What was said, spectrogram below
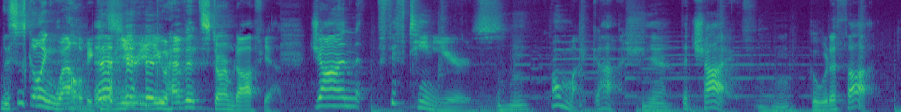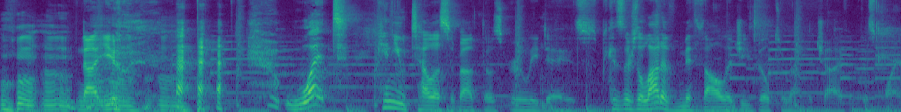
This is going well because you you haven't stormed off yet. John, 15 years. Mm-hmm. Oh my gosh. Yeah. The Chive. Mm-hmm. Who would have thought? Mm-hmm. Not you. Mm-hmm. what can you tell us about those early days? Because there's a lot of mythology built around the Chive at this point.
